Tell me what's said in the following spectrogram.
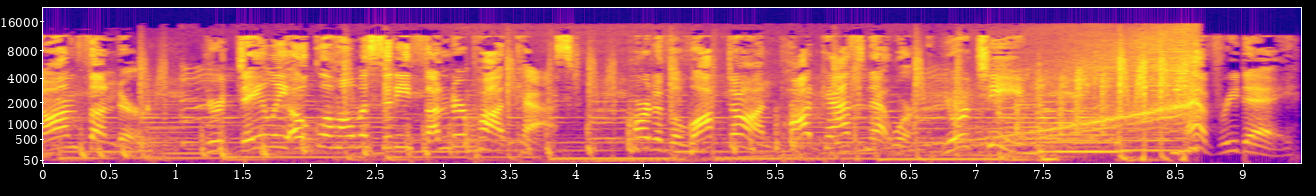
On Thunder, your daily Oklahoma City Thunder podcast part of the Locked On Podcast Network. Your team every day.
